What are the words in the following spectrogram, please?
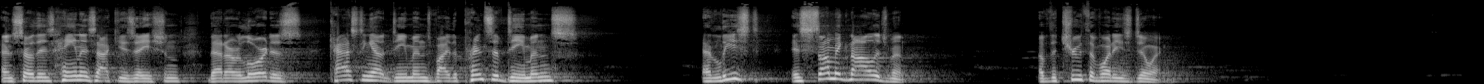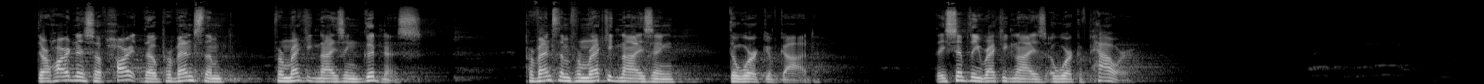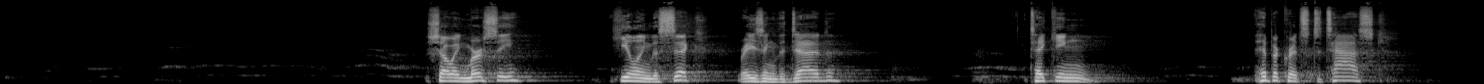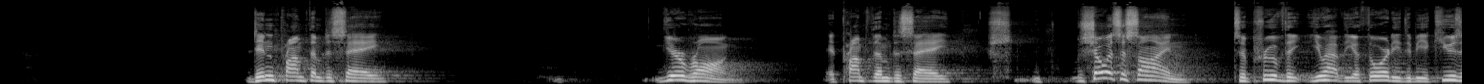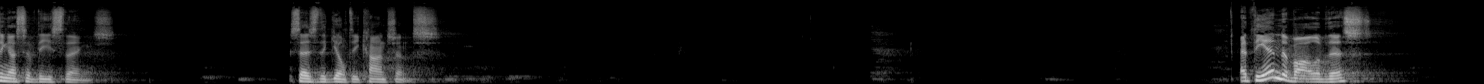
And so, this heinous accusation that our Lord is casting out demons by the prince of demons, at least is some acknowledgement of the truth of what he's doing. Their hardness of heart, though, prevents them from recognizing goodness, prevents them from recognizing the work of God. They simply recognize a work of power. showing mercy, healing the sick, raising the dead, taking hypocrites to task, didn't prompt them to say, You're wrong. It prompted them to say, Show us a sign to prove that you have the authority to be accusing us of these things, says the guilty conscience. At the end of all of this,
